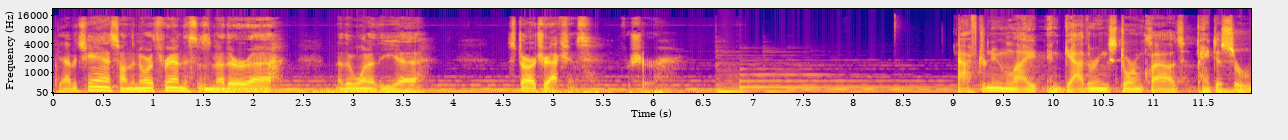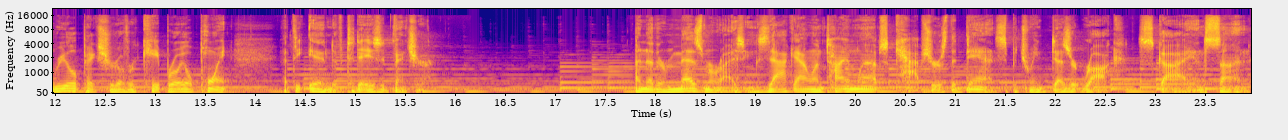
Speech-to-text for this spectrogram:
if you have a chance on the North Rim, this is another uh, another one of the uh, star attractions for sure. Afternoon light and gathering storm clouds paint a surreal picture over Cape Royal Point at the end of today's adventure. Another mesmerizing Zach Allen time lapse captures the dance between desert rock, sky, and sun.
